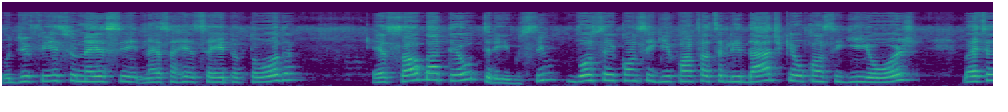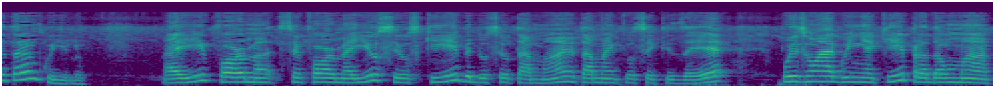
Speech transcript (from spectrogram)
O difícil nesse, nessa receita toda é só bater o trigo. Se você conseguir com a facilidade que eu consegui hoje, vai ser tranquilo. Aí forma, você forma aí os seus quibes do seu tamanho, o tamanho que você quiser. Pus uma aguinha aqui para dar uma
